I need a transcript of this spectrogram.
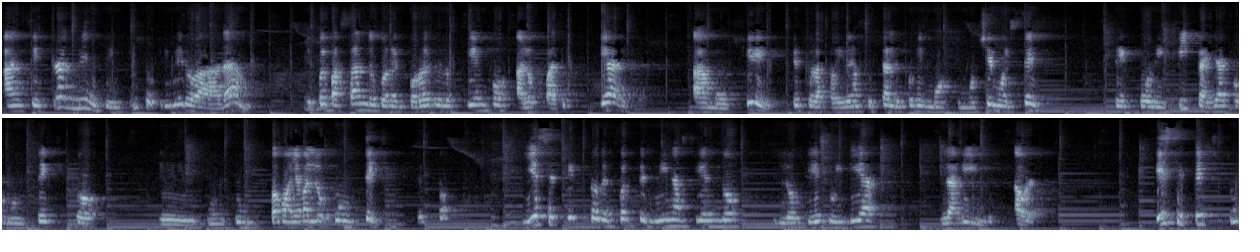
ancestralmente, incluso primero a Adán, que fue pasando con el correr de los tiempos a los patriarcas, a Moshe, ¿cierto? la sabiduría ancestral, después en Moshe Moisés, se codifica ya como un texto, eh, vamos a llamarlo un texto, ¿cierto? Y ese texto después termina siendo lo que es hoy día la Biblia. Ahora, ese texto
